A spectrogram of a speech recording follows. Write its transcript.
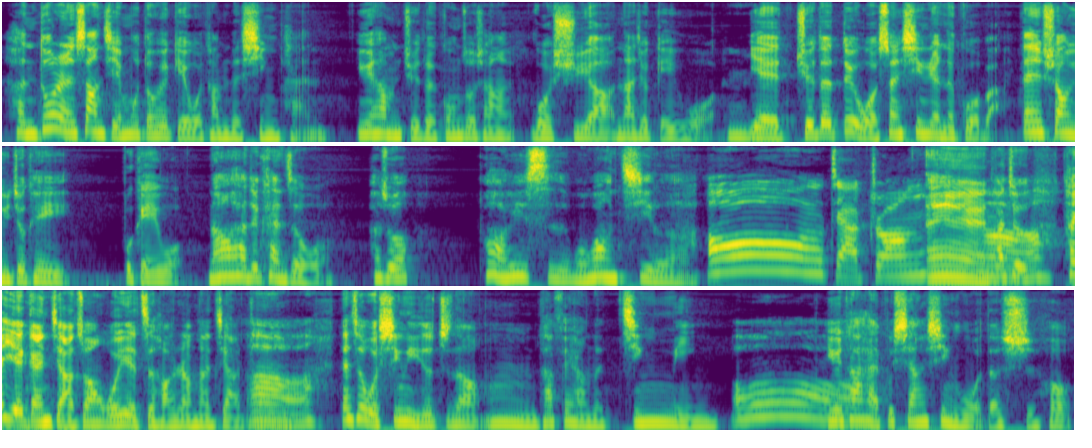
很多人上节目都会给我他们的星盘，因为他们觉得工作上我需要，那就给我，嗯、也觉得对我算信任的过吧。但是双鱼就可以不给我，然后他就看着我，他说。不好意思，我忘记了。哦，假装。哎，他就他也敢假装，我也只好让他假装。嗯，但是我心里就知道，嗯，他非常的精明。哦，因为他还不相信我的时候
